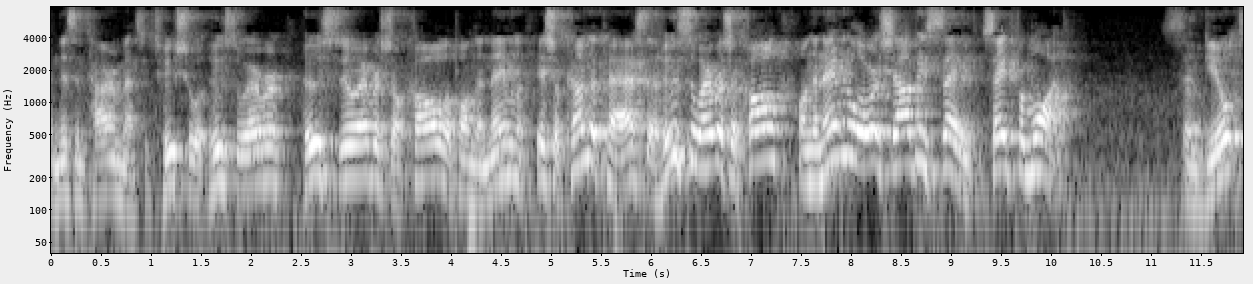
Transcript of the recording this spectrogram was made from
in this entire message. Whosoever, whosoever shall call upon the name, it shall come to pass that whosoever shall call on the name of the Lord shall be saved. Saved from what? From guilt,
